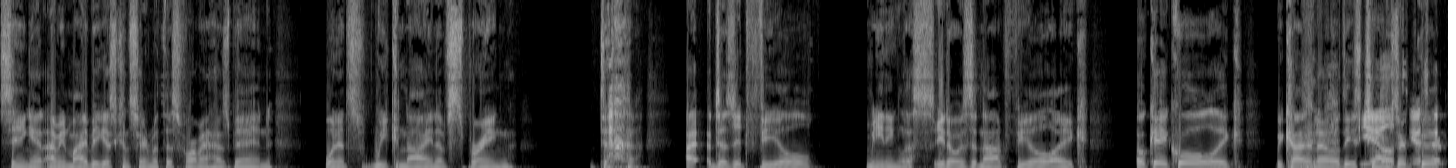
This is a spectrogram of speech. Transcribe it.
seeing it. I mean, my biggest concern with this format has been when it's week nine of spring. I- Does it feel meaningless? You know, does it not feel like okay, cool? Like we kind of know these teams are good.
